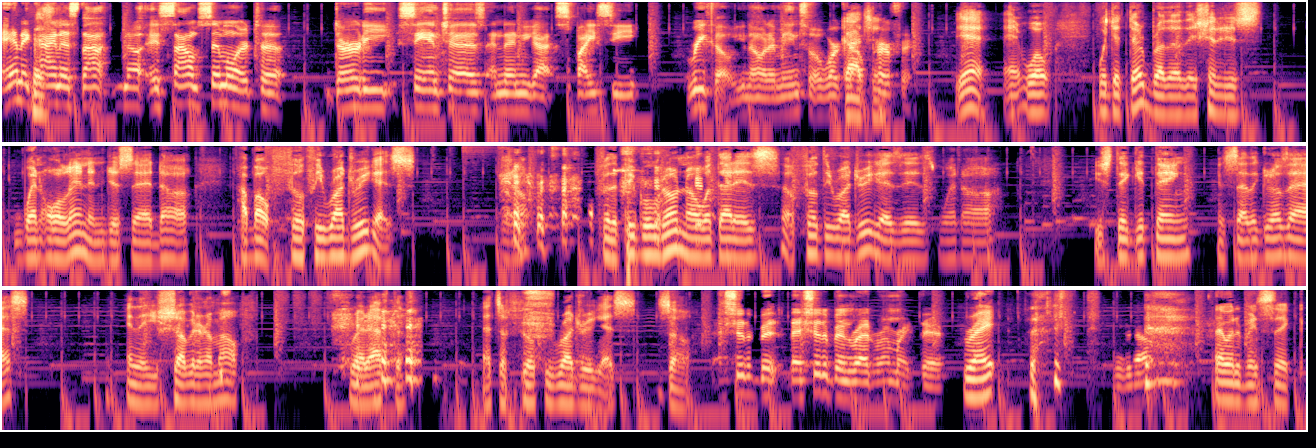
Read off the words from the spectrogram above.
And it kind of sound, you know, it sounds similar to Dirty Sanchez, and then you got Spicy Rico. You know what I mean? So it worked Gotcha. out perfect. Yeah. And well, with your third brother, they should have just went all in and just said, uh, how about Filthy Rodriguez? You know? For the people who don't know what that is, uh, Filthy Rodriguez is when uh you stick your thing inside the girl's ass and then you shove it in her mouth right after. That's a Filthy Rodriguez. So, that should have been that should have been red rum right there. right? Know? that would have been sick.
